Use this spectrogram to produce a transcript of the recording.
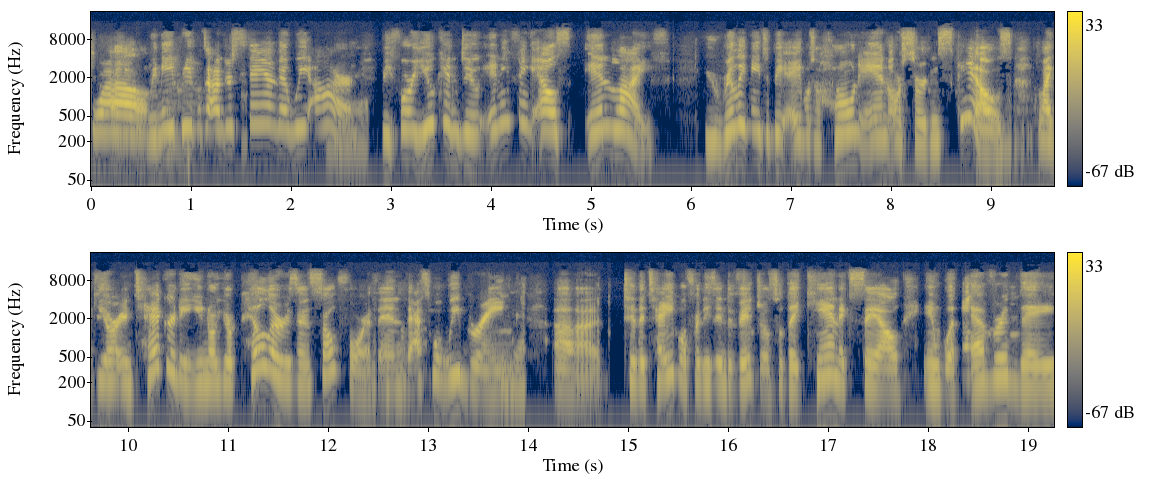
Wow. We need people to understand that we are. Before you can do anything else in life you really need to be able to hone in on certain skills like your integrity you know your pillars and so forth and that's what we bring uh, to the table for these individuals so they can excel in whatever they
